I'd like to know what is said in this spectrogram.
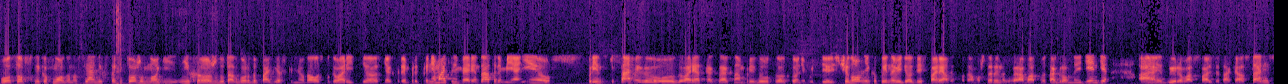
вот, собственников много, но все они, кстати, тоже, многие из них э, ждут от города поддержки. Мне удалось поговорить э, с некоторыми предпринимателями, арендаторами, и они, в принципе, сами э, говорят, когда к нам придут кто-нибудь из чиновников и наведет здесь порядок, потому что рынок зарабатывает огромные деньги – а дыры в асфальте так и остались,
